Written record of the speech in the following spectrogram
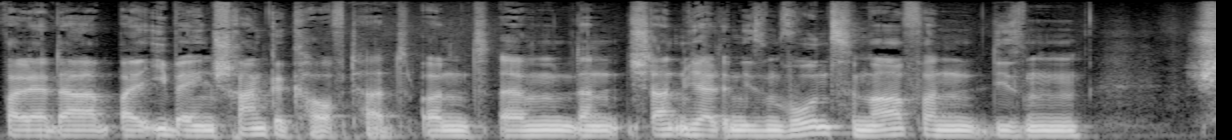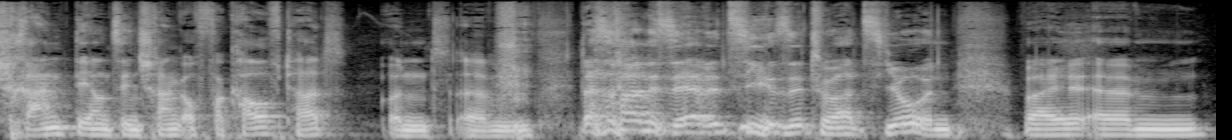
weil er da bei eBay einen Schrank gekauft hat. Und ähm, dann standen wir halt in diesem Wohnzimmer von diesem Schrank, der uns den Schrank auch verkauft hat. Und ähm, das war eine sehr witzige Situation, weil ähm,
